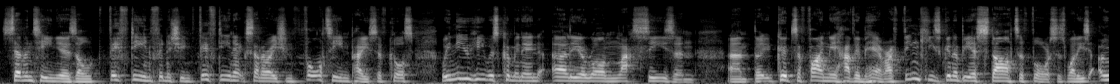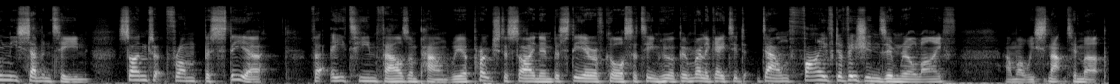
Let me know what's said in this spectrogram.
17 years old, 15 finishing, 15 acceleration, 14 pace. Of course, we knew he was coming in earlier on last season, um, but good to finally have him here. I think he's going to be a starter for us as well. He's only 17, signed from Bastia for £18,000. We approached to sign in Bastia, of course, a team who have been relegated down five divisions in real life. And well, we snapped him up.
